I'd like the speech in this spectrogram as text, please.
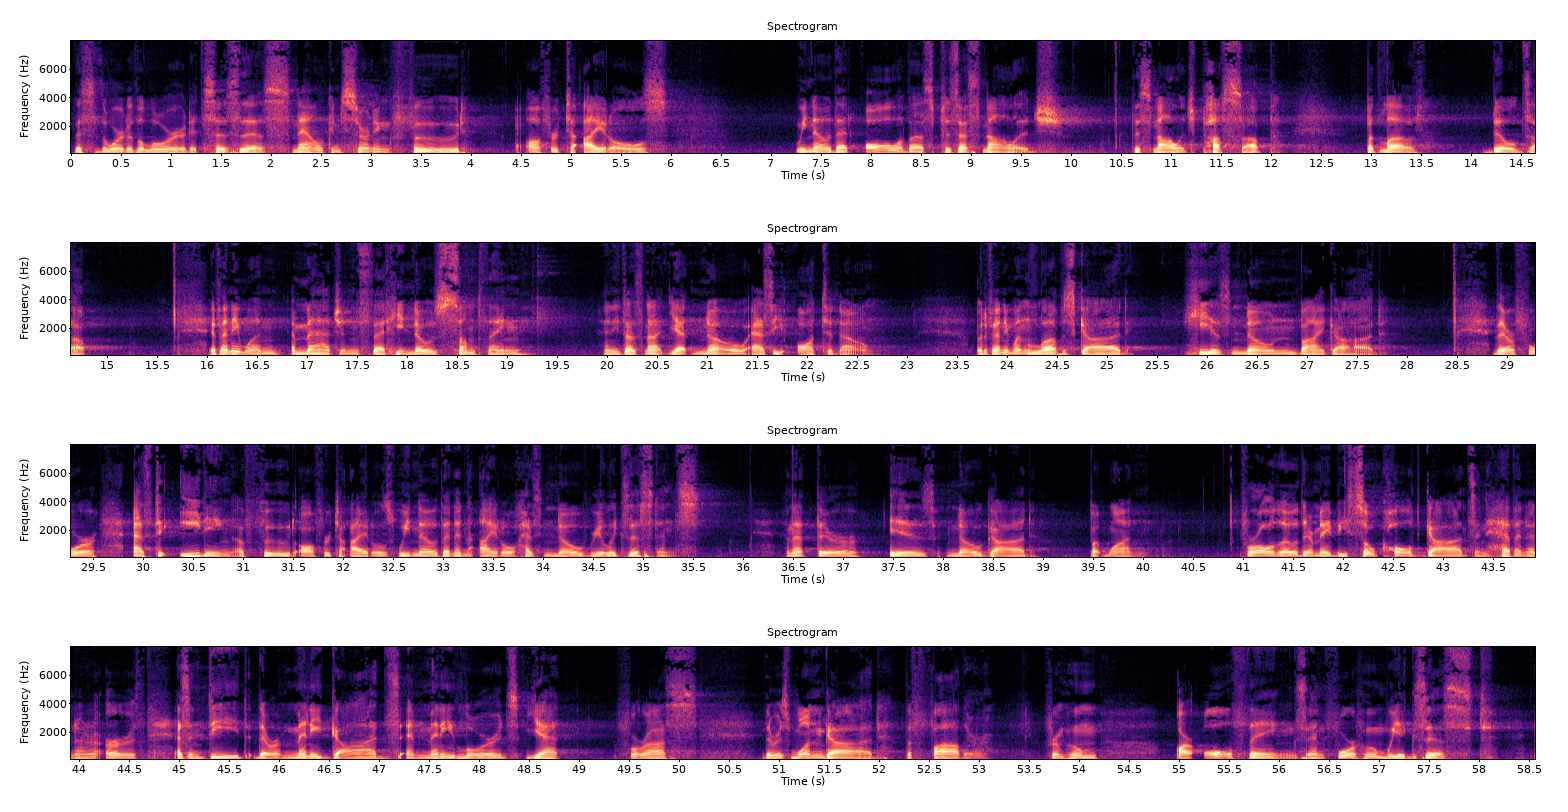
This is the word of the Lord. It says this Now concerning food offered to idols, we know that all of us possess knowledge. This knowledge puffs up, but love builds up. If anyone imagines that he knows something, and he does not yet know as he ought to know, but if anyone loves God, he is known by God. Therefore, as to eating of food offered to idols, we know that an idol has no real existence, and that there is no God but one. For although there may be so called gods in heaven and on earth, as indeed there are many gods and many lords, yet for us there is one God, the Father, from whom are all things and for whom we exist,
